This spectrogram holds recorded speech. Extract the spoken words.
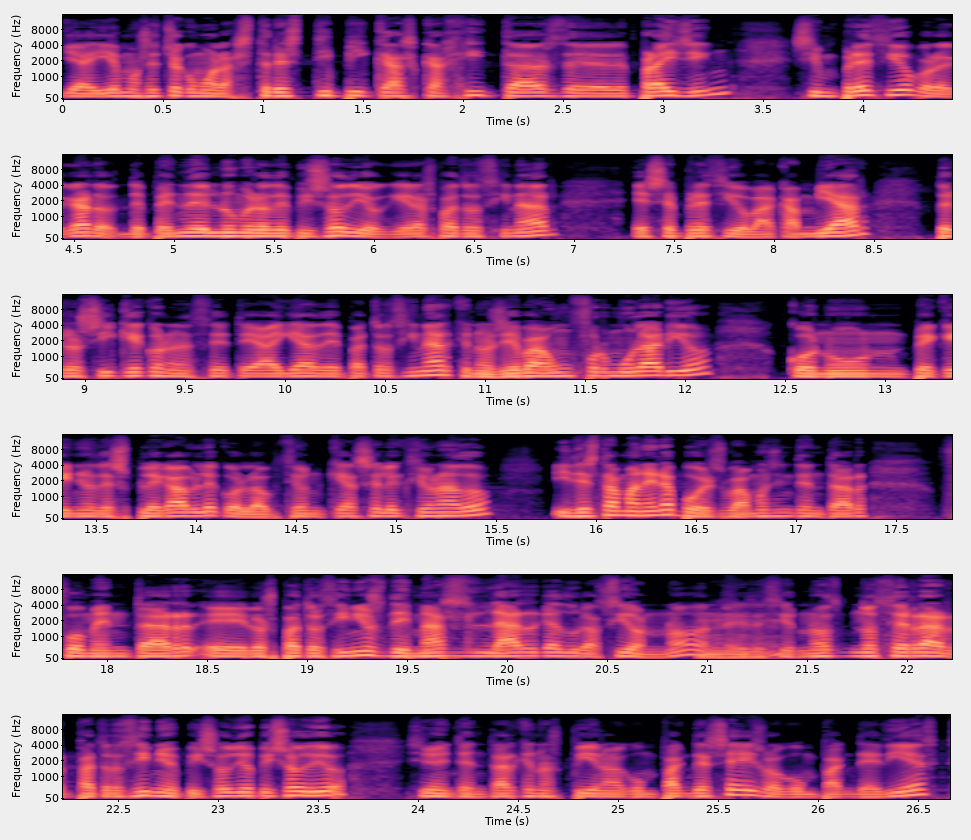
y ahí hemos hecho como las tres típicas cajitas de pricing sin precio, porque claro, depende del número de episodio que quieras patrocinar, ese precio va a cambiar, pero sí que con el CTA ya de patrocinar, que nos lleva a un formulario con un pequeño desplegable con la opción que has seleccionado y de esta manera pues vamos a intentar fomentar eh, los patrocinios de más larga duración, ¿no? Es decir, no, no cerrar patrocinio episodio a episodio, sino intentar que nos pillen algún pack de 6 o algún pack de 10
